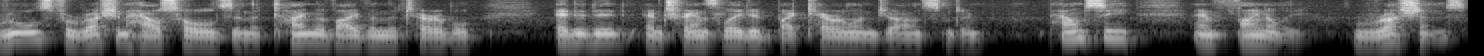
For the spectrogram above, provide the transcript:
Rules for Russian Households in the Time of Ivan the Terrible, edited and translated by Carolyn Johnston, Pouncy, and finally, Russians,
